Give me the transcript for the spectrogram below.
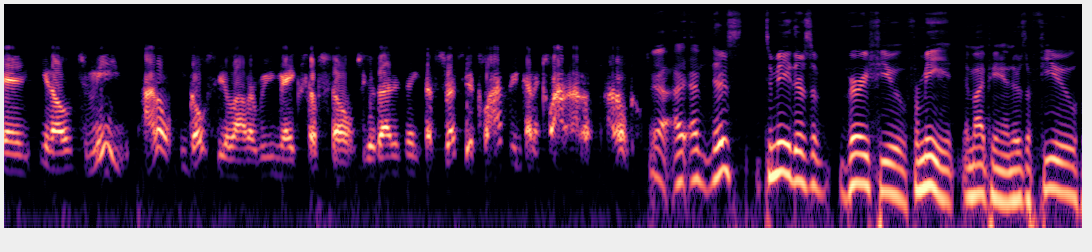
And you know, to me, I don't go see a lot of remakes of films because I just think, especially a classic kind of clown, I don't, I don't go. Yeah, I, I, there's to me, there's a very few. For me, in my opinion, there's a few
